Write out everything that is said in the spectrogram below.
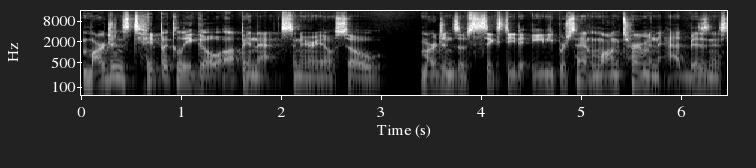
margins typically go up in that scenario. So margins of 60 to 80% long term in the ad business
